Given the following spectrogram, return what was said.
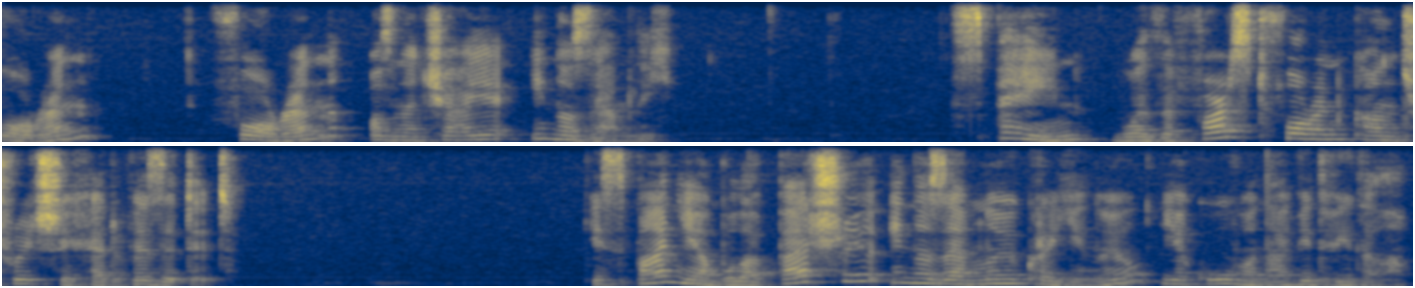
foreign. Foreign означає іноземний. Spain was the first foreign country she had visited. Іспанія була першою іноземною країною, яку вона відвідала.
